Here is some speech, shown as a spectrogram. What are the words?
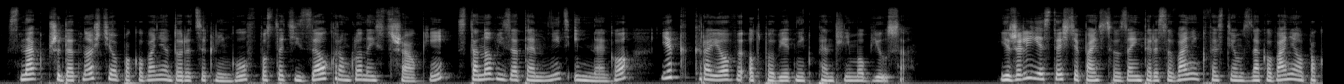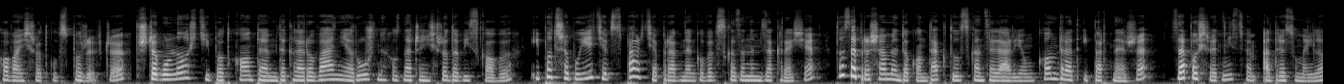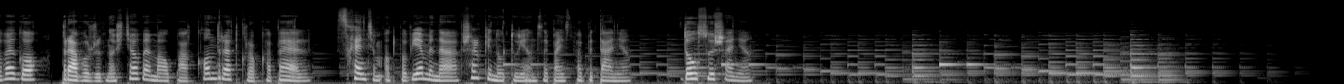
Znak przydatności opakowania do recyklingu w postaci zaokrąglonej strzałki stanowi zatem nic innego jak krajowy odpowiednik pętli Mobiusa. Jeżeli jesteście Państwo zainteresowani kwestią znakowania opakowań środków spożywczych, w szczególności pod kątem deklarowania różnych oznaczeń środowiskowych i potrzebujecie wsparcia prawnego we wskazanym zakresie, to zapraszamy do kontaktu z kancelarią Kondrat i Partnerzy za pośrednictwem adresu mailowego prawożywnościowe. Z chęcią odpowiemy na wszelkie nurtujące Państwa pytania. Do usłyszenia.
